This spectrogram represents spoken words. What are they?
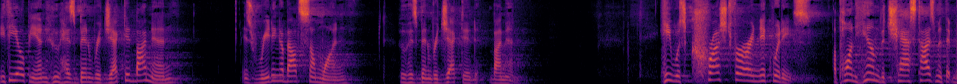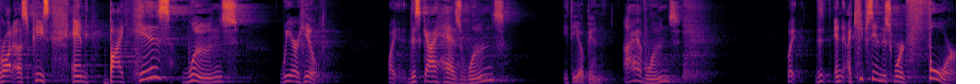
Ethiopian who has been rejected by men is reading about someone who has been rejected by men. He was crushed for our iniquities. Upon him, the chastisement that brought us peace, and by his wounds, we are healed. Wait, this guy has wounds? Ethiopian. I have wounds. Wait, and I keep seeing this word for,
